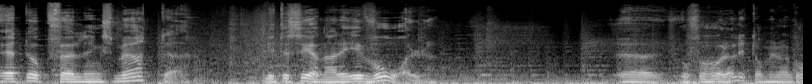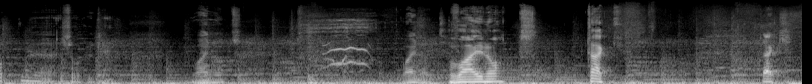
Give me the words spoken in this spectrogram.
ett uppföljningsmöte lite senare i vår. Eh, och få höra lite om hur det har gått med saker och ting. Why not? Why not? Why not? Tack. Tack.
